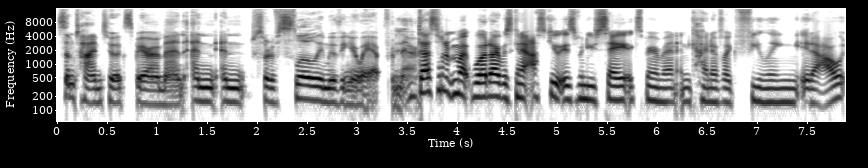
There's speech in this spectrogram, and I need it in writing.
some time to experiment and and sort of slowly moving your way up from there. That's what, what I was going to ask you is when you say experiment and kind of like feeling it out,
